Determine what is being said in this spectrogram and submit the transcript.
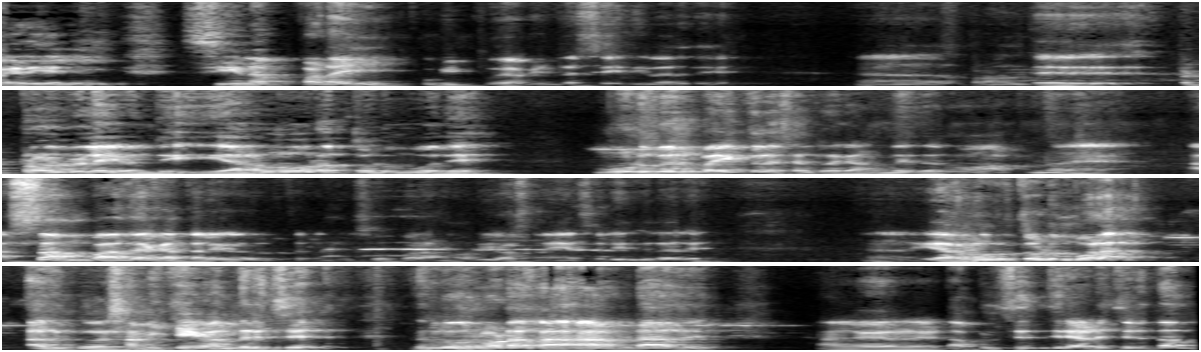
பகுதிகளில் சீன படை குவிப்பு அப்படின்ற செய்தி வருது. அப்புறம் வந்து பெட்ரோல் விலை வந்து இரநூறை தொடும்போது மூணு பேர் பைக்கில் செல்றதுக்கு அனுமதி தருவோம் அப்படின்னு அஸ்ஸாம் பாஜக தலைவர் ஒருத்தர் வந்து சூப்பரான ஒரு யோசனையை சொல்லியிருக்கிறாரு. இரநூறு தொடும் போல அதுக்கு ஒரு சமிக்கையும் வந்துருச்சு. நூறோட தான் விடாது. அங்க டபுள் செஞ்சுரி அடிச்சுட்டு தான்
